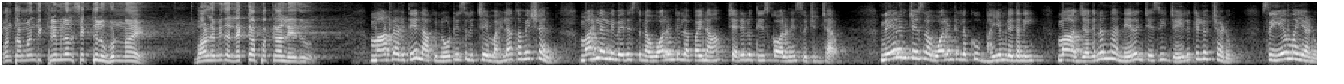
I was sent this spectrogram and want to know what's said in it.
కొంతమంది క్రిమినల్ శక్తులు ఉన్నాయి. వాళ్ళ మీద లెక్క పక్కా లేదు. మాట్లాడితే నాకు నోటీసులు ఇచ్చే మహిళా కమిషన్ మహిళల్ని వేధిస్తున్న వాలంటీర్లపైన చర్యలు తీసుకోవాలని సూచించారు. నేరం చేసిన వాలంటీర్లకు భయం లేదని మా జగనన్న నేరం చేసి జైలుకెళ్ళొచ్చాడు. సీఎం అయ్యాడు.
